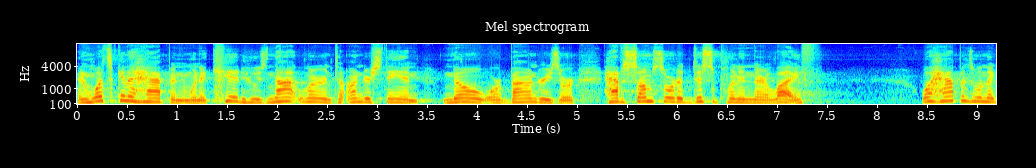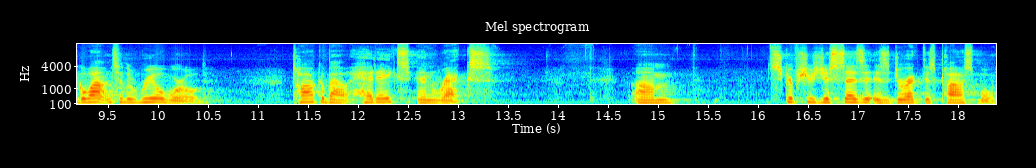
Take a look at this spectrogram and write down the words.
And what's going to happen when a kid who's not learned to understand no or boundaries or have some sort of discipline in their life, what happens when they go out into the real world? Talk about headaches and wrecks. Um, scripture just says it as direct as possible.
